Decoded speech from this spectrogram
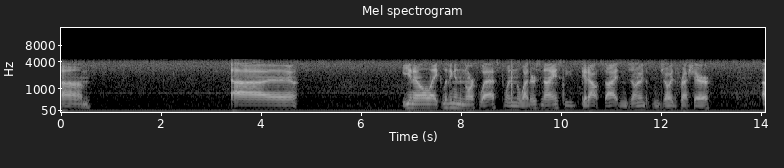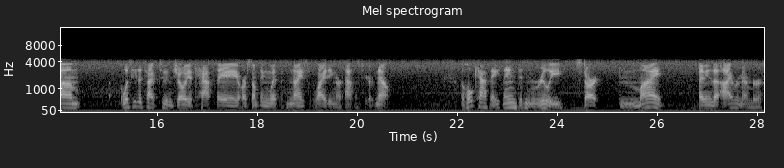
Um, uh, you know, like living in the Northwest when the weather's nice, you get outside and enjoy the, enjoy the fresh air. Um, was he the type to enjoy a cafe or something with nice lighting or atmosphere? Now, the whole cafe thing didn't really start in my, I mean, that I remember,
